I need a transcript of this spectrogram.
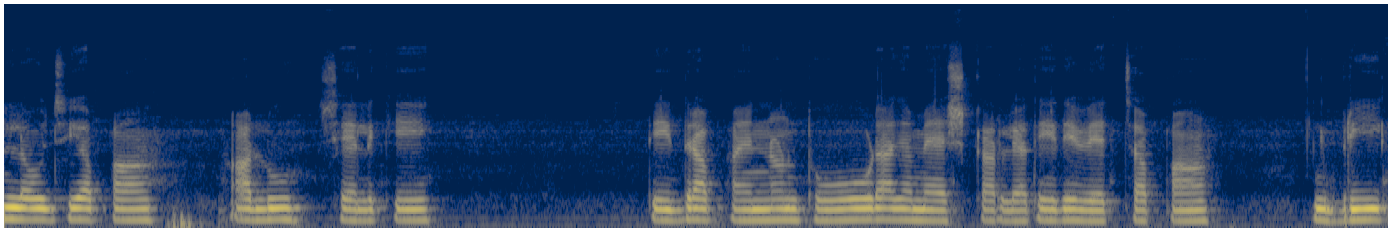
ਲਓ ਜੀ ਆਪਾਂ ਆਲੂ ਛਿੱਲ ਕੇ ਤੇ ਇਧਰ ਆਪਾਂ ਇਹਨਾਂ ਨੂੰ ਥੋੜਾ ਜਿਹਾ ਮੈਸ਼ ਕਰ ਲਿਆ ਤੇ ਇਹਦੇ ਵਿੱਚ ਆਪਾਂ ਬਰੀਕ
